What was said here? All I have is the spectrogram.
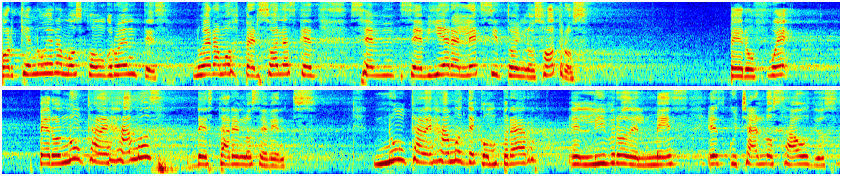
¿Por qué no éramos congruentes? No éramos personas que se, viera el éxito en nosotros. Pero fue, pero nunca dejamos de estar en los eventos. Nunca dejamos de comprar el libro del mes, escuchar los audios.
